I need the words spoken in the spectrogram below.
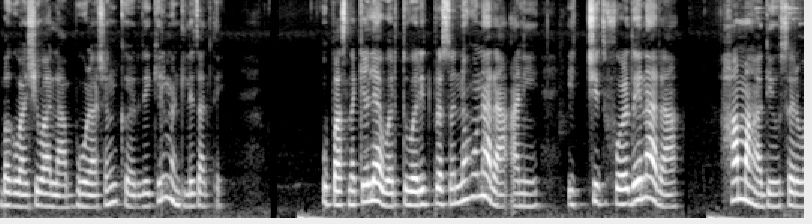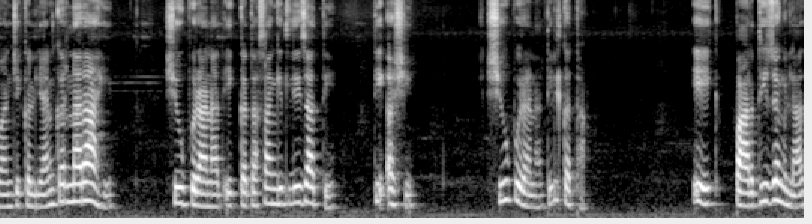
भगवान शिवाला भोळा शंकर देखील म्हटले जाते. उपासना केल्यावर त्वरित प्रसन्न होणारा आणि इच्छित फळ देणारा हा महादेव सर्वांचे कल्याण करणारा आहे. शिवपुराणात एक कथा सांगितली जाते. ती अशी. शिवपुराणातील कथा. एक पारधी जंगलात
